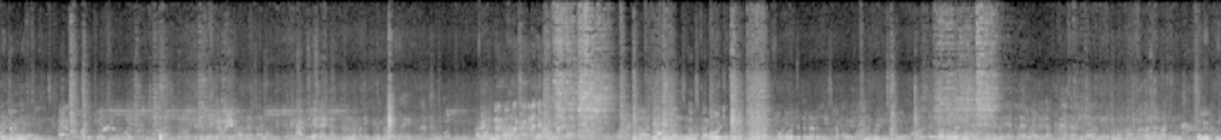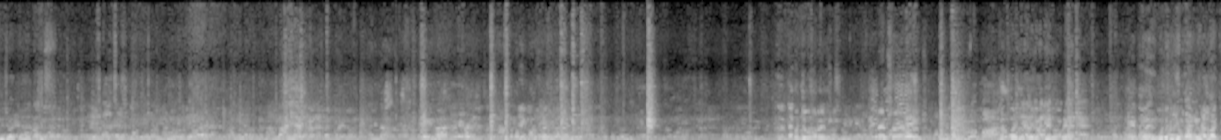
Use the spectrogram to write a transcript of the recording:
கொஞ்சம் பின்னாடி வரவும் மாட்டேன் கல்லூர் கொஞ்சம் கல்லூர் கொஞ்சம் ஒரே நிமிஷம் ஒரே நிமிஷம் ஒரே நிமிஷம் இங்க பாருங்க black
